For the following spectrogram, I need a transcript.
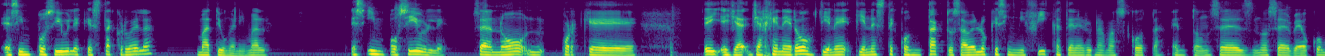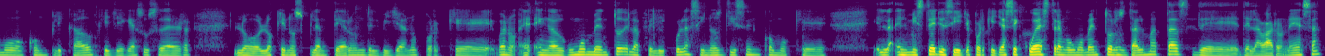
es imposible que esta cruela mate un animal, es imposible, o sea, no, porque ella ya generó, tiene, tiene este contacto, sabe lo que significa tener una mascota. Entonces, no sé, veo como complicado que llegue a suceder lo, lo que nos plantearon del villano, porque, bueno, e, en, algún momento de la película sí nos dicen como que el, misterio, sí, porque ella secuestra en un momento los dálmatas de, de la baronesa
